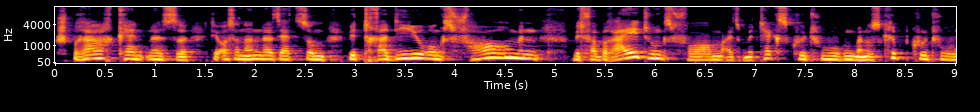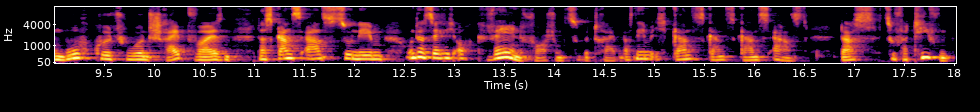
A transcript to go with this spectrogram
Sprachkenntnisse, die Auseinandersetzung mit Tradierungsformen, mit Verbreitungsformen, also mit Textkulturen, Manuskriptkulturen, Buchkulturen, Schreibweisen, das ganz ernst zu nehmen und tatsächlich auch Quellenforschung zu betreiben. Das nehme ich ganz, ganz, ganz ernst, das zu vertiefen.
